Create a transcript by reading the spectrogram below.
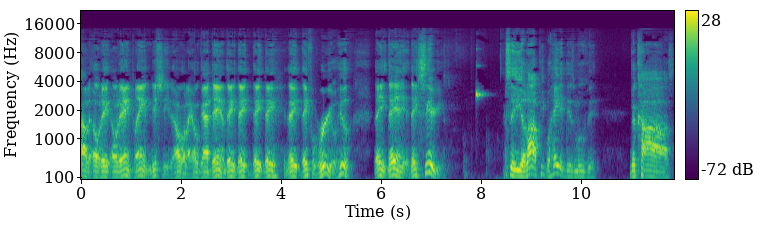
I was like, oh, they, oh, they ain't playing this shit. I was like, oh, goddamn, they, they, they, they, they, they for real here. They, they, they serious. See, a lot of people hated this movie because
